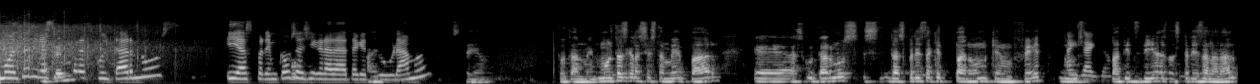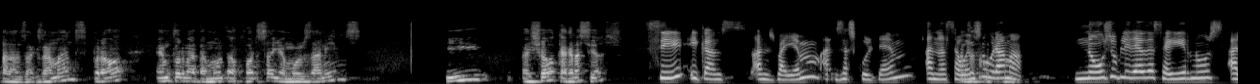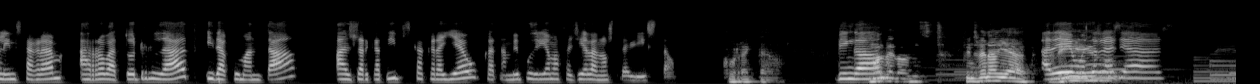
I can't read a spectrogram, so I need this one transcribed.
Moltes gràcies Estem- per escoltar-nos i esperem que us hagi agradat aquest Ai. programa. Sí, totalment. Moltes gràcies també per eh, escoltar-nos després d'aquest peron que hem fet, d'uns Exacte. petits dies després de Nadal per als exàmens, però hem tornat amb molta força i amb molts ànims. I això, que gràcies. Sí, i que ens, ens veiem, ens escoltem en el següent programa. No us oblideu de seguir-nos a l'Instagram arroba totrodat i de comentar els arquetips que creieu que també podríem afegir a la nostra llista. Correcte. Vinga. Molt bé, doncs. Fins ben aviat. Adéu, Adéu. moltes gràcies.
